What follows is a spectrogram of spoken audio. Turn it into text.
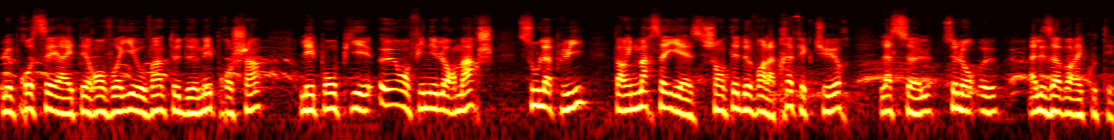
Le procès a été renvoyé au 22 mai prochain. Les pompiers, eux, ont fini leur marche sous la pluie par une Marseillaise chantée devant la préfecture, la seule, selon eux, à les avoir écoutés.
